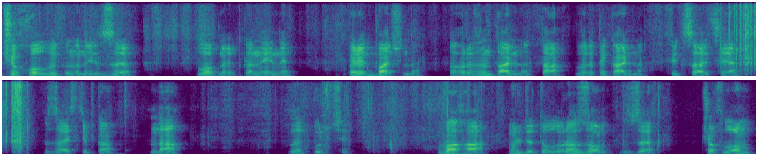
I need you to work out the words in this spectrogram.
Чохол виконаний з плотної тканини. Передбачена горизонтальна та вертикальна фіксація, застібка на липучці. Вага мультитулу разом з чохлом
